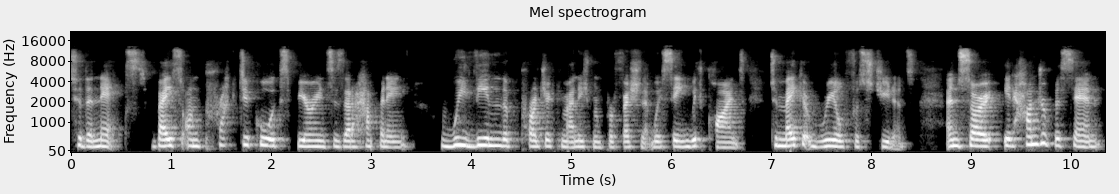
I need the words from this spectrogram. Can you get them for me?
to the next based on practical experiences that are happening within the project management profession that we're seeing with clients to make it real for students. And so it 100%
